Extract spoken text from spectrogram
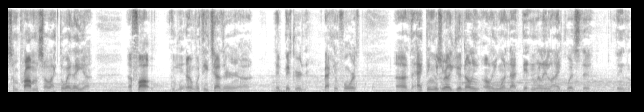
some problems. So I like the way they uh, uh fought with each other. Uh, they bickered back and forth. Uh, the acting was really good. The only only one that I didn't really like was the the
